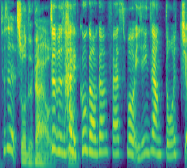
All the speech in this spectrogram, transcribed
就是说的太好了，对不对？Google 跟 Facebook 已经这样多久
